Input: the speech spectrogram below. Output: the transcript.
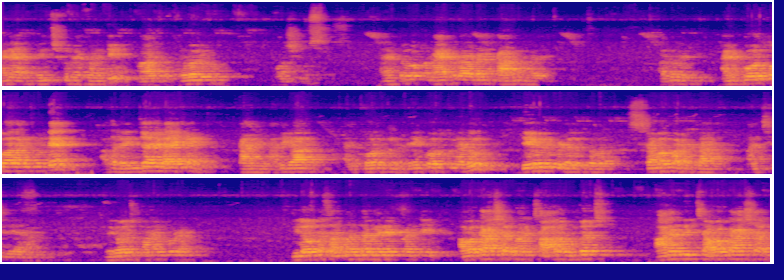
ఆయన ఎంచుకునేటువంటి మార్గం. ఎవరు? ఆయనతో ఒక నాయకుడు అవడానికి కారణం అదే. అర్థమైంది? ఆయన కోరుకోవాలనుకుంటే అసలు ఎంజాయ్ లైఫ్ కానీ అది కాదు. ఆయన కోరుకున్నాడు. ఏం కోరుకున్నాడు? దేవుని బిడ్డలతో శ్రమ పడట మంచిది అని ఈరోజు మనం కూడా ఈ లోక సంబంధమైనటువంటి అవకాశాలు మనకు చాలా ఉండొచ్చు. ఆనందించే అవకాశాలు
